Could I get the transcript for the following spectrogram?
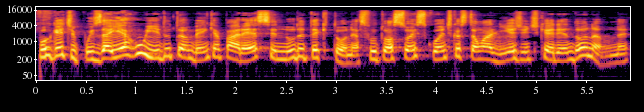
porque, tipo, isso aí é ruído também que aparece no detector, né? As flutuações quânticas estão ali, a gente querendo ou não, né?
